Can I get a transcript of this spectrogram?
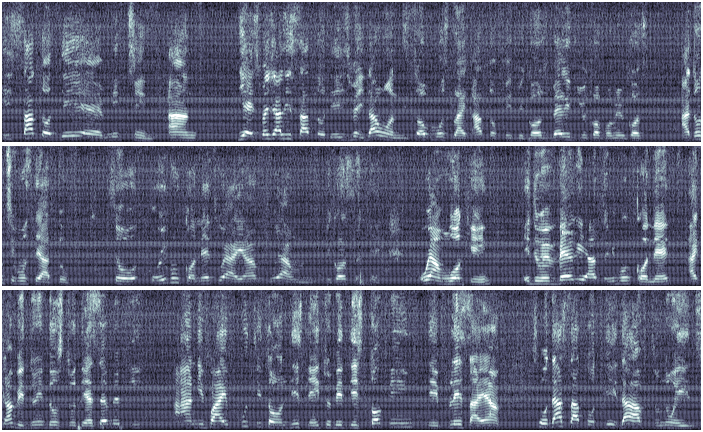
the Saturday uh, meeting and yeah, especially Saturday is very that one is almost like out of it because very difficult for me because I don't even stay at home. So to even connect where I am, where I'm because where I'm working, it will be very hard to even connect. I can't be doing those two things except maybe and if I put it on this thing, it will be disturbing the place I am. So that Saturday, that afternoon is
